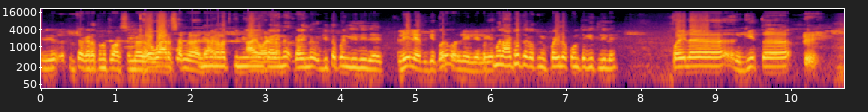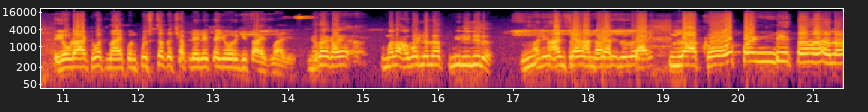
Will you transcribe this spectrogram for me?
हे तुमच्या घरातूनच वारसा मिळाला? वारसा तुम्ही मिळाला गीतं पण लिहिलेली आहेत. लिहिलेत गीत. पण लिहिलेले. तुम्हाला आठवतं का तुम्ही पहिलं कोणतं गीत लिहिलंय? पहिलं गीत एवढं आठवत नाही पण पुस्तक छापलेले त्याच्यावर गीत आहेत माझे. काय तुम्हाला आवडलेलं तुम्ही लिहिलेलं? आणि आमच्या आमच्या लाखो पंडिताला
